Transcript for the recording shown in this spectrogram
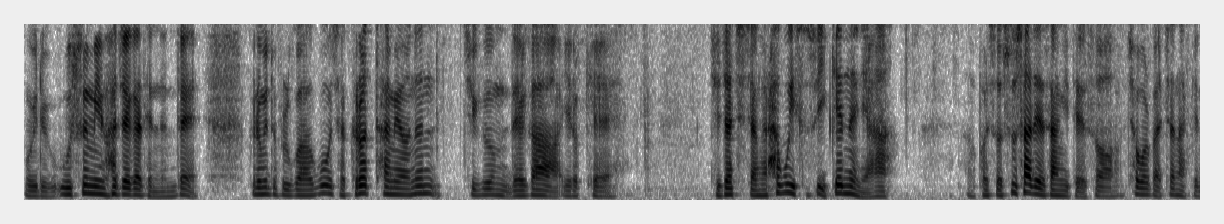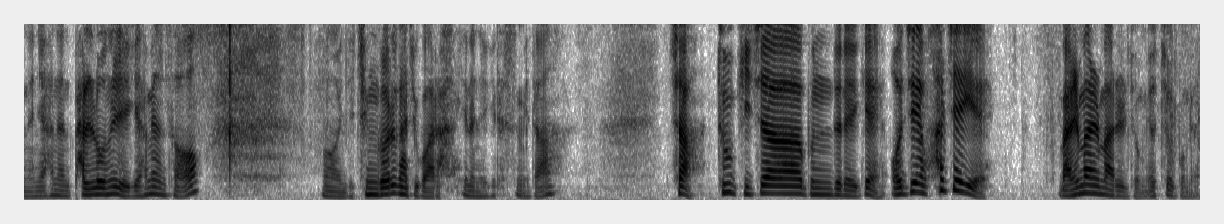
오히려 웃음이 화제가 됐는데 그럼에도 불구하고 자 그렇다면은 지금 내가 이렇게 지자체장을 하고 있을 수 있겠느냐 어, 벌써 수사 대상이 돼서 처벌받지 않았겠느냐 하는 반론을 얘기하면서 어, 이제 증거를 가지고 와라 이런 얘기를 했습니다. 자, 두 기자분들에게 어제 화제의 말말말을 좀 여쭤보면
